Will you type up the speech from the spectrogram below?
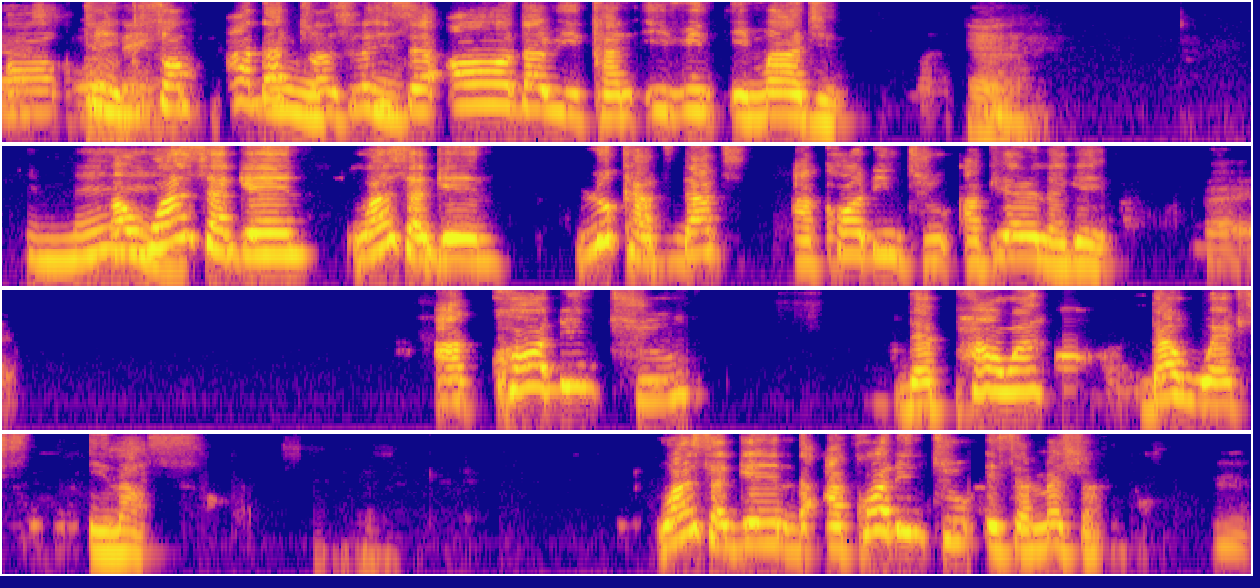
or think. think. Some other translations say all that we can even imagine. Mm. But once again, once again, look at that according to appearing again. Right. According to the power that works in us. Once again, the according to is a measure. Mm.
